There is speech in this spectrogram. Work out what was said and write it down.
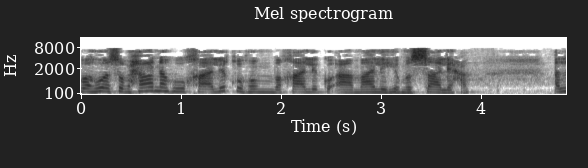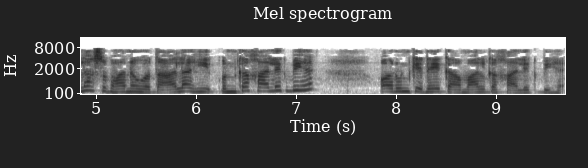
وہ ہوا سبحان خالق ہم و خالق و اعمال ہی مصالحہ اللہ سبحان و تعالیٰ ہی ان کا خالق بھی ہے اور ان کے نیک اعمال کا خالق بھی ہے۔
